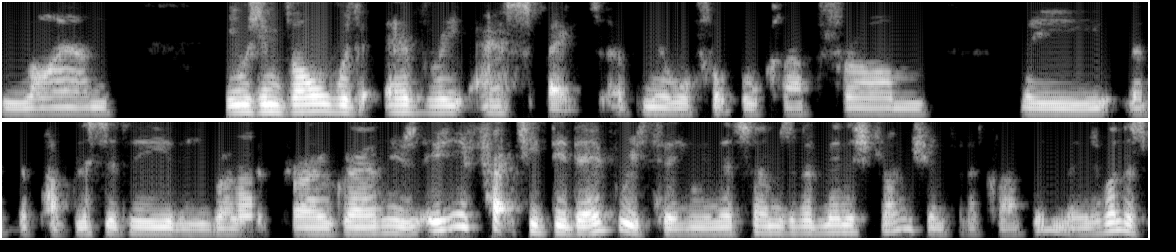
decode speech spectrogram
lion. He was involved with every aspect of Millwall Football Club from the, the, the publicity, he wrote the program. He was, in fact, did everything in the terms of administration for the club, didn't he? As well as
